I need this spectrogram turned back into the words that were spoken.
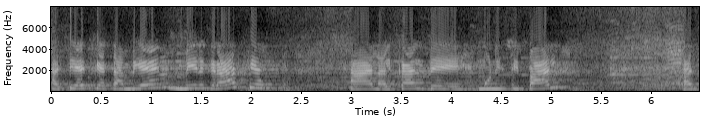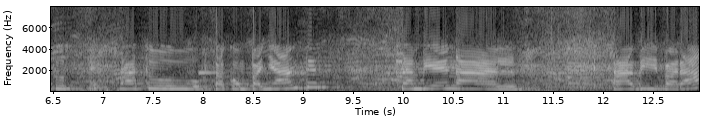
Así es que también mil gracias al alcalde municipal, a sus, a sus acompañantes, también al, a Vivará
